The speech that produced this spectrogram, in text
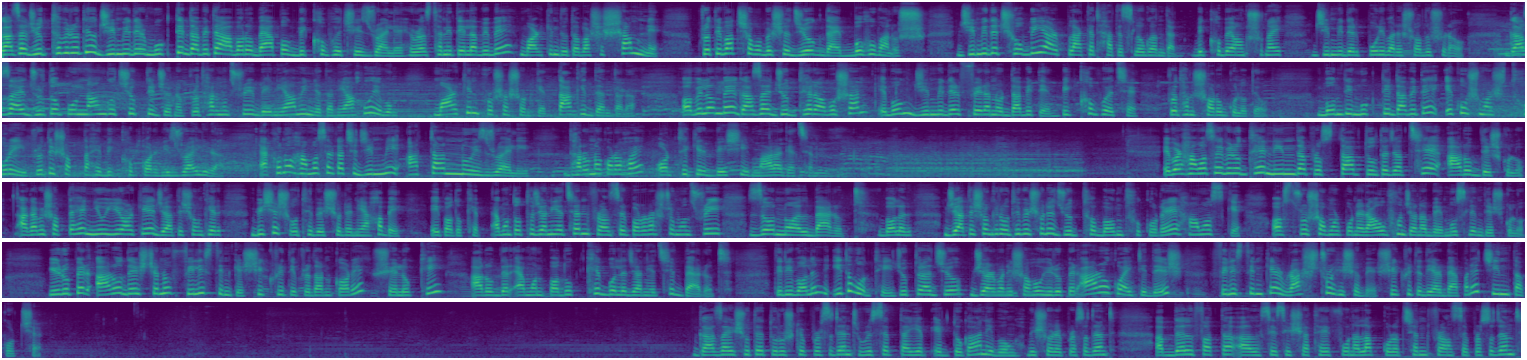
গাজা যুদ্ধবিরতি ও জিম্মিদের মুক্তির দাবিতে আবারও ব্যাপক বিক্ষোভ হয়েছে ইসরায়েলে। রাজধানী তেলাবিবে মার্কিন দূতাবাসের সামনে প্রতিবাদ সমাবেশে যোগ দেয় বহু মানুষ। জিম্মিদের ছবি আর প্ল্যাকেট হাতে স্লোগান দেন। বিক্ষোভে অংশ নেয় জিম্মিদের পরিবারের সদস্যরাও। গাজায় দ্রুত পূর্ণাঙ্গ চুক্তির জন্য প্রধানমন্ত্রী বেনিয়ামিন নেতানিয়াহু এবং মার্কিন প্রশাসনকে তাগিদ দেন তারা। অবিলম্বে গাজায় যুদ্ধের অবসান এবং জিম্মিদের ফেরানোর দাবিতে বিক্ষোভ হয়েছে প্রধান সড়কগুলোতেও। বন্দি মুক্তির দাবিতে একুশ মাস ধরেই প্রতি সপ্তাহে বিক্ষোভ করেন ইসরায়েলিরা। এখনও হামাসের কাছে জিম্মি আটান্ন ইসরায়েলি। ধারণা করা হয়, অর্ধেকের বেশি মারা গেছেন। এবার হামাসের বিরুদ্ধে নিন্দা প্রস্তাব তুলতে যাচ্ছে আরব দেশগুলো। আগামী সপ্তাহে নিউ ইয়র্কে জাতিসংঘের বিশেষ অধিবেশনে নেওয়া হবে এই পদক্ষেপ। এমন তথ্য জানিয়েছেন ফ্রান্সের পররাষ্ট্রমন্ত্রী জো নয়েল ব্যারট। বলেন, জাতিসংঘের অধিবেশনে যুদ্ধ বন্ধ করে হামাসকে অস্ত্র সমর্পণের আহ্বান জানাবে মুসলিম দেশগুলো। ইউরোপের আরও দেশ যেন ফিলিস্তিনকে স্বীকৃতি প্রদান করে, সে লক্ষ্যেই আরবদের এমন পদক্ষেপ বলে জানিয়েছে ব্যারট তিনি বলেন, ইতিমধ্যেই যুক্তরাজ্য, জার্মানি সহ ইউরোপের আরও কয়েকটি দেশ ফিলিস্তিনকে রাষ্ট্র হিসেবে স্বীকৃতি দেওয়ার ব্যাপারে চিন্তা করছে। গাজা ইস্যুতে তুরস্কের প্রেসিডেন্ট রিসেপ তাইয়েব এরদোগান এবং মিশরের প্রেসিডেন্ট আবদেল ফাত্তা আল সিসির সাথে ফোন আলাপ করেছেন ফ্রান্সের প্রেসিডেন্ট।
